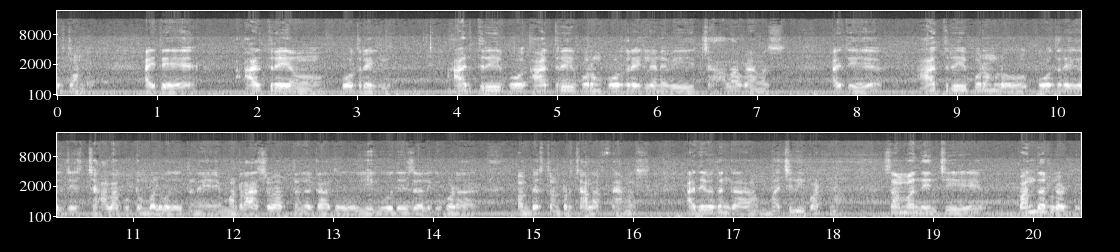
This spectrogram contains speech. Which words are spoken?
గుర్తుంటాం అయితే ఆత్రేయం పూతరేకులు. ఆత్రేయ పూ ఆత్రేయపురం పూతరేకులు అనేవి చాలా ఫేమస్ అయితే ఆత్రేయపురంలో పూతరేగులు చేసి చాలా కుటుంబాలు బతుకుతున్నాయి. మన రాష్ట్ర వ్యాప్తంగా కాదు ఎగువ దేశాలకి కూడా పంపిస్తుంటారు చాలా ఫేమస్ అదేవిధంగా మచిలీపట్నం సంబంధించి బందర్ లడ్డు.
